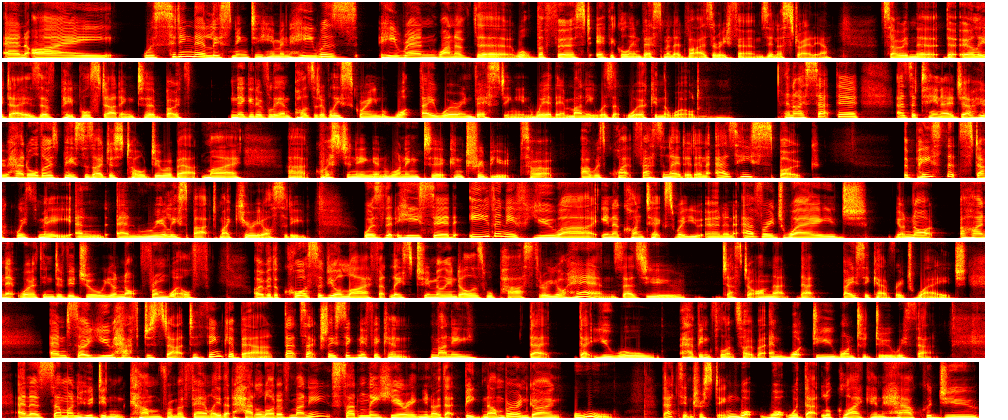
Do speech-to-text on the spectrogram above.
And I was sitting there listening to him, and he was he ran one of the well the first ethical investment advisory firms in Australia. So in the the early days of people starting to both negatively and positively screen what they were investing in, where their money was at work in the world. Mm-hmm. And I sat there as a teenager who had all those pieces I just told you about my uh, questioning and wanting to contribute. So I was quite fascinated. And as he spoke, the piece that stuck with me and, and really sparked my curiosity was that he said, even if you are in a context where you earn an average wage, you're not a high net worth individual, you're not from wealth, over the course of your life, at least $2 million will pass through your hands as you just are on that, that basic average wage. And so you have to start to think about that's actually significant money that that you will have influence over and what do you want to do with that? And as someone who didn't come from a family that had a lot of money suddenly hearing you know that big number and going ooh that's interesting. What what would that look like? And how could you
